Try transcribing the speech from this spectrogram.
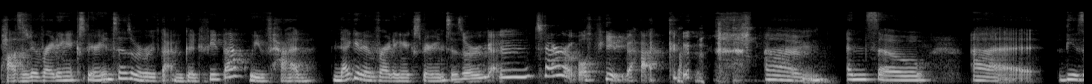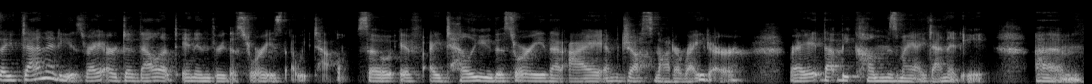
positive writing experiences where we've gotten good feedback. We've had negative writing experiences where we've gotten terrible feedback. Um, and so, uh, these identities, right, are developed in and through the stories that we tell. So if I tell you the story that I am just not a writer, right, that becomes my identity. Um,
